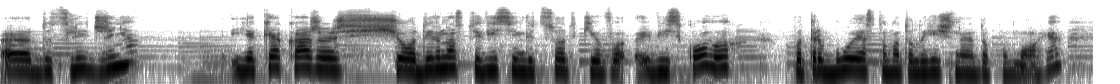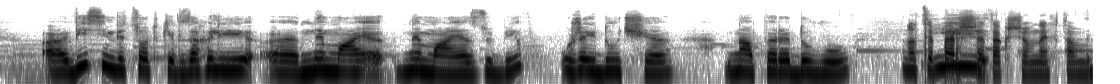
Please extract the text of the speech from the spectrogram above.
е, дослідження, яке каже, що 98% військових потребує стоматологічної допомоги. а 8% взагалі е, немає, немає зубів, уже йдучи на передову. Ну, це І- перше, так що в них там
